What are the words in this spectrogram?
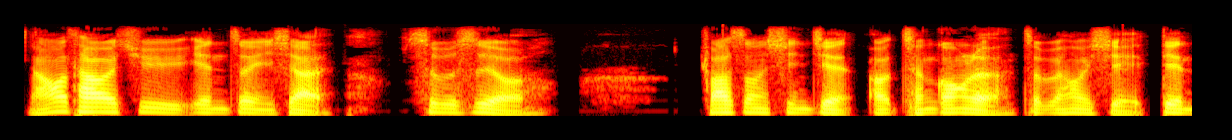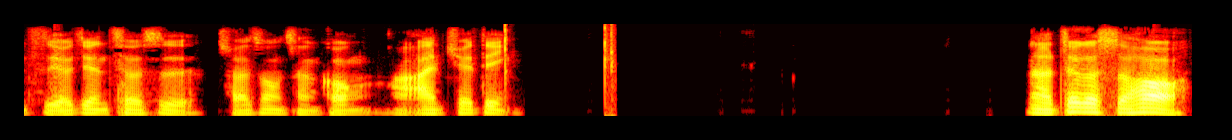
然后他会去验证一下是不是有发送信件哦，成功了，这边会写电子邮件测试传送成功啊，按确定。那这个时候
